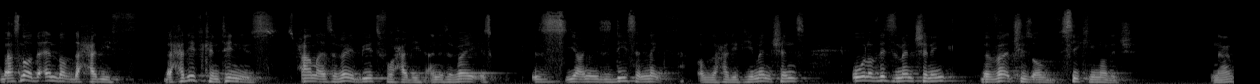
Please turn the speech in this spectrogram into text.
that's not the end of the hadith. The hadith continues. SubhanAllah, it's a very beautiful hadith and it's a very it's, it's, yani, it's a decent length of the hadith. He mentions all of this is mentioning the virtues of seeking knowledge. Now,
